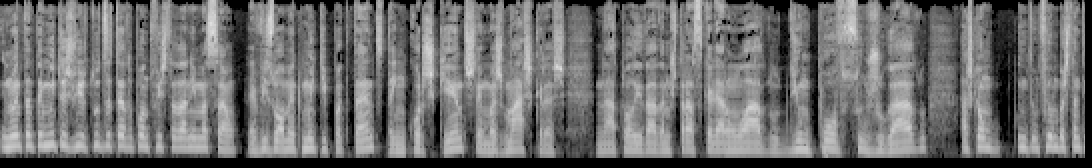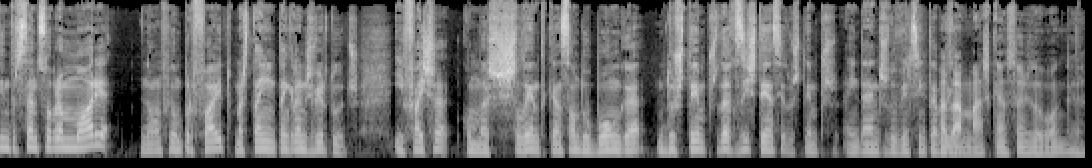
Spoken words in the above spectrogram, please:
E, no entanto, tem muitas virtudes até do ponto de vista da animação. É visualmente muito impactante, tem cores quentes, tem umas máscaras na atualidade a mostrar se calhar um lado de um povo subjugado. Acho que é um, um filme bastante interessante sobre a memória. Não é um filme perfeito, mas tem, tem grandes virtudes. E fecha com uma excelente canção do Bonga dos tempos da resistência, dos tempos ainda antes do 25 de Abril. Mas há más canções do Bonga?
